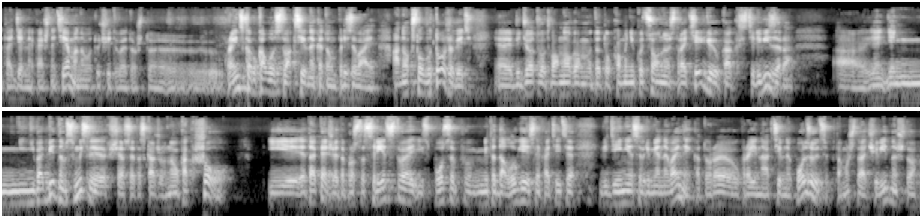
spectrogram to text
Это отдельная, конечно, тема, но вот учитывая то, что украинское руководство активно к этому призывает, оно, к слову, тоже ведь э, ведет вот во многом вот эту коммуникационную стратегию, как с телевизора. А, я не в обидном смысле сейчас это скажу, но как шоу. И это, опять же, это просто средство и способ, методология, если хотите, ведения современной войны, которой Украина активно пользуется, потому что очевидно, что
